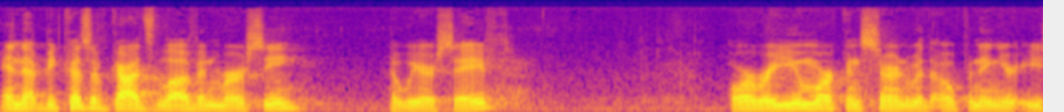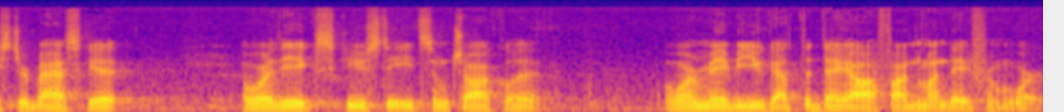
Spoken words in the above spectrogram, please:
and that because of God's love and mercy, that we are saved? Or were you more concerned with opening your Easter basket, or the excuse to eat some chocolate, or maybe you got the day off on Monday from work?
